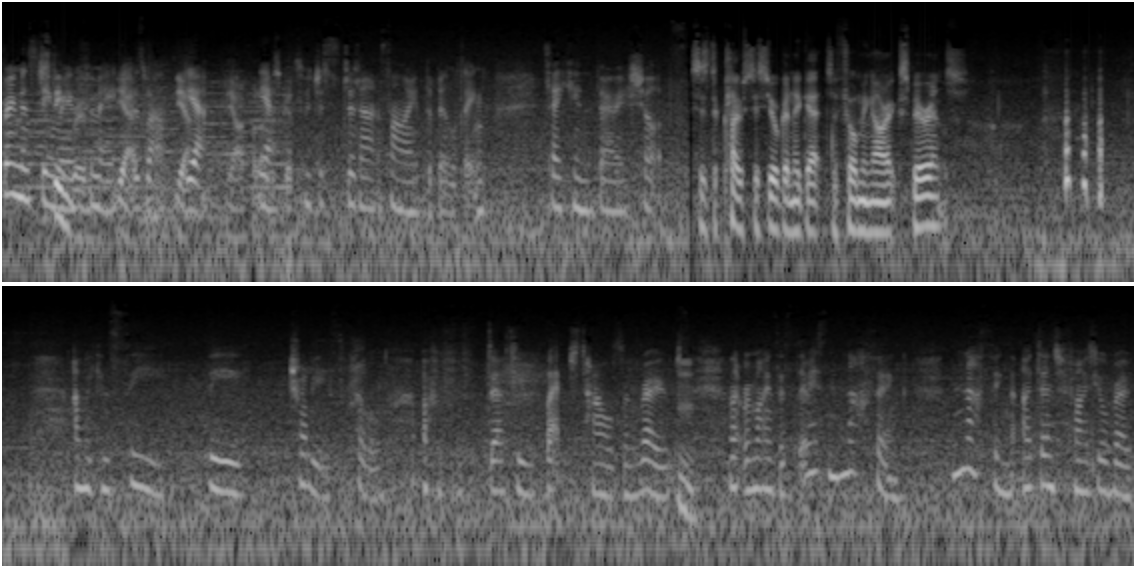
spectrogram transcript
Roman steam, steam room, room. for me yeah. as well. Yeah. Yeah. Yeah, I thought Yeah. that was good. So we just stood outside the building taking various shots. This is the closest you're going to get to filming our experience. And we can see the trolleys full of dirty, wet towels and robes. Hmm. And that reminds us there is nothing, nothing that identifies your robe.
